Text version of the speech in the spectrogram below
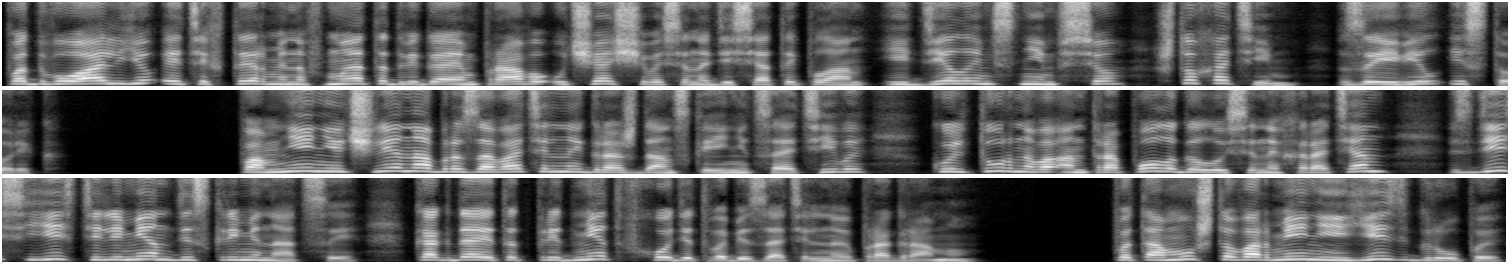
Под вуалью этих терминов мы отодвигаем право учащегося на десятый план и делаем с ним все, что хотим, заявил историк. По мнению члена образовательной гражданской инициативы, культурного антрополога Лусины Харатян, здесь есть элемент дискриминации, когда этот предмет входит в обязательную программу. Потому что в Армении есть группы,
